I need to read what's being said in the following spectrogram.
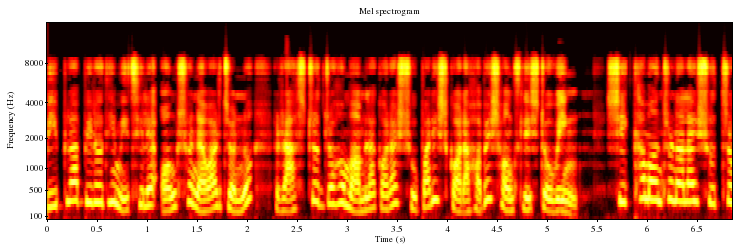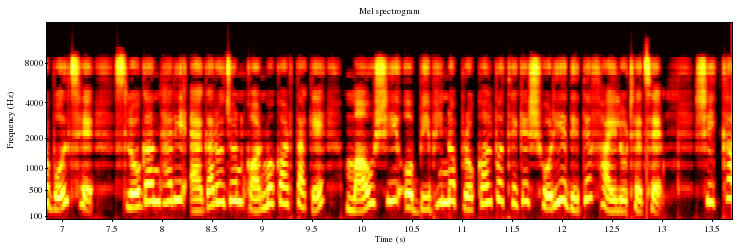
বিপ্লব বিরোধী মিছিলে অংশ নেওয়ার জন্য রাষ্ট্রদ্রোহ মামলা করার সুপারিশ করা হবে সংশ্লিষ্ট উইং। শিক্ষা মন্ত্রণালয় সূত্র বলছে, স্লোগানধারী এগারো জন কর্মকর্তাকে মাউসি ও বিভিন্ন প্রকল্প থেকে সরিয়ে দিতে ফাইল উঠেছে। শিক্ষা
